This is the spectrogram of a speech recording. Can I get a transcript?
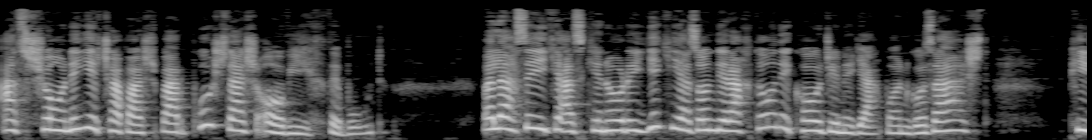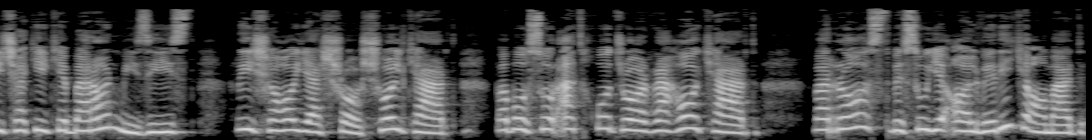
از شانه چپش بر پشتش آویخته بود و لحظه ای که از کنار یکی از آن درختان کاج نگهبان گذشت پیچکی که بران میزیست ریشه هایش را شل کرد و با سرعت خود را رها کرد و راست به سوی آلوریک آمد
